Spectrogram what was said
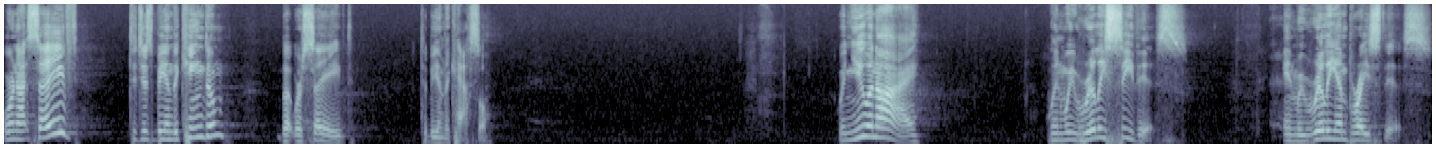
We're not saved to just be in the kingdom, but we're saved to be in the castle. When you and I, when we really see this and we really embrace this,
